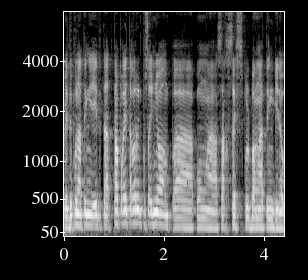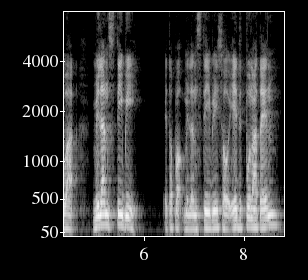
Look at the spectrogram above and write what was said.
Pwede po nating i-edit at papakita ko rin po sa inyo ah, kung ah, successful bang ating ginawa. Milans TV. Ito po, Milans TV. So, edit po natin.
